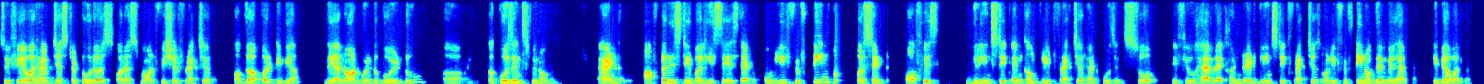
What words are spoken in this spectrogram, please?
So if you ever have just a torus or a small fissure fracture of the upper tibia, they are not going to go into uh, a Cozen's phenomenon. And after his table, he says that only 15% of his green stick and complete fracture had Cozen's. So if you have like 100 green stick fractures, only 15 of them will have tibia valgus.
